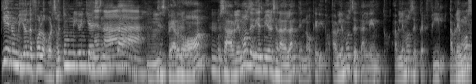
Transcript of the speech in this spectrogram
tiene un millón de followers. Ahorita un millón ya No es, es nada. nada. Dices, perdón. O sea, hablemos de 10 millones en adelante, ¿no, querido? Hablemos de talento, hablemos de perfil, hablemos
